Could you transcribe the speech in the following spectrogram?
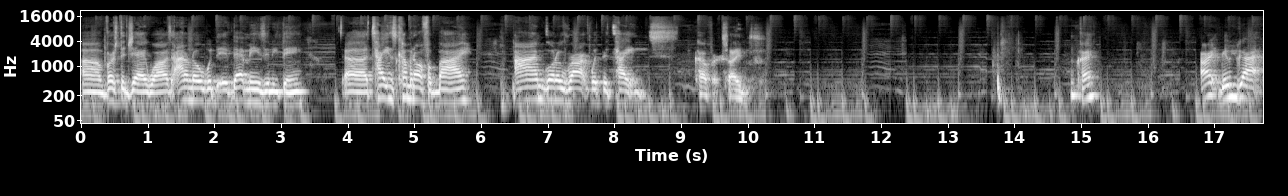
um, versus the Jaguars. I don't know what, if that means anything. Uh, Titans coming off a bye. I'm going to rock with the Titans cover. Titans. Okay. All right, then you got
